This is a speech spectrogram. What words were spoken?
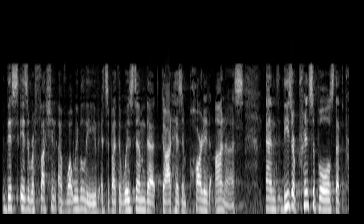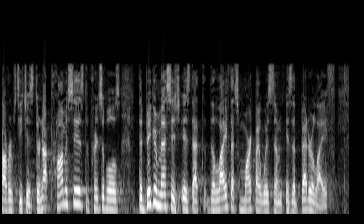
this is a reflection of what we believe. It's about the wisdom that God has imparted on us. And these are principles that the Proverbs teaches. They're not promises, they're principles. The bigger message is that the life that's marked by wisdom is a better life.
